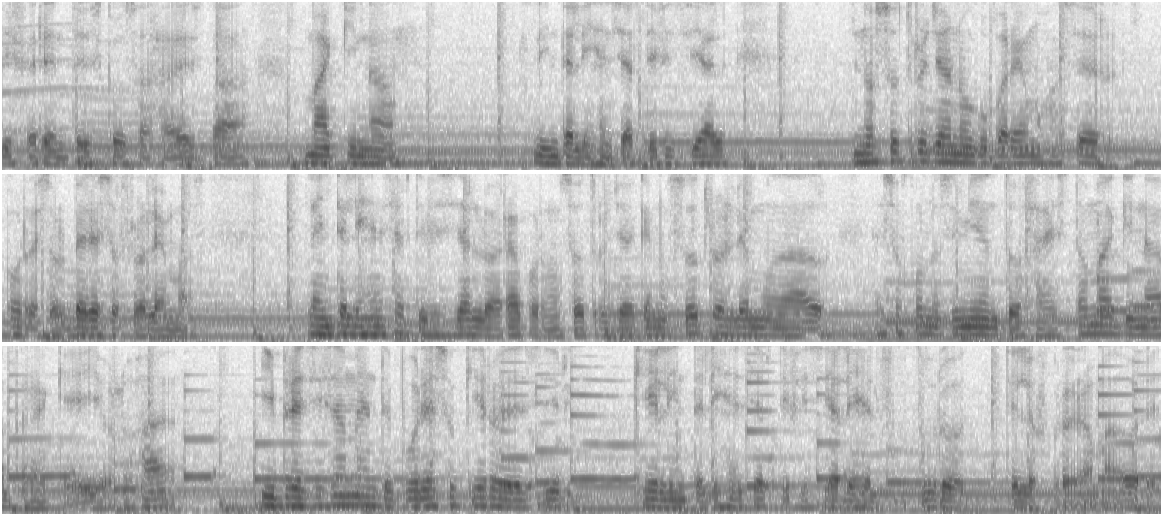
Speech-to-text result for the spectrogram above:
diferentes cosas a esta máquina de inteligencia artificial, nosotros ya no ocuparemos hacer o resolver esos problemas. La inteligencia artificial lo hará por nosotros, ya que nosotros le hemos dado esos conocimientos a esta máquina para que ellos los hagan. Y precisamente por eso quiero decir que la inteligencia artificial es el futuro de los programadores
